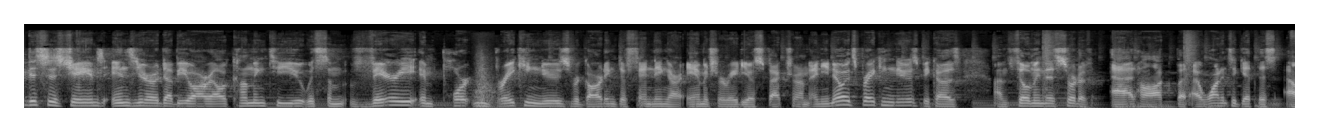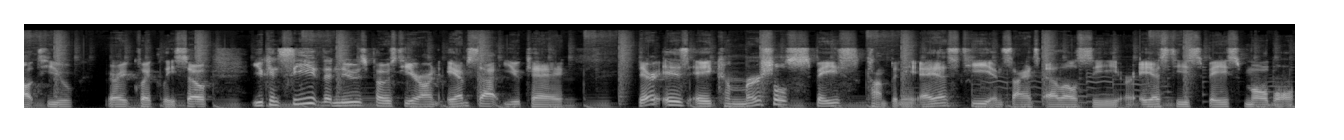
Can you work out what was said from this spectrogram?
this is James N0WRL coming to you with some very important breaking news regarding defending our amateur radio spectrum. And you know it's breaking news because I'm filming this sort of ad hoc, but I wanted to get this out to you very quickly. So you can see the news post here on AMSAT UK. There is a commercial space company, AST and Science LLC, or AST Space Mobile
